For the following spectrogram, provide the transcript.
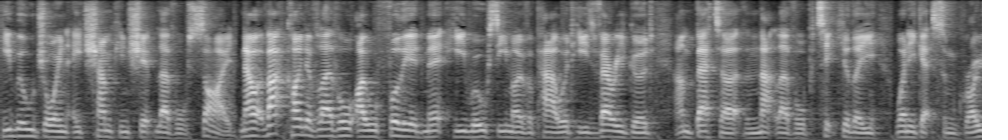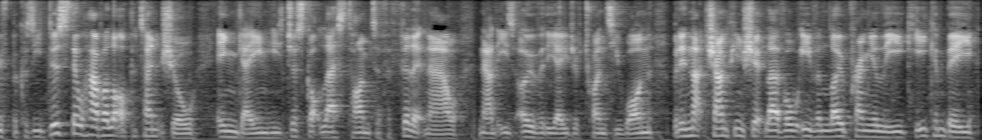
he will join a championship level side. Now at that kind of level, I will fully admit he will seem overpowered. He's very good and better than that level, particularly when he gets some growth because he does still have a lot of potential in game. He's just got less time to fulfill it now, now that he's over the age of 21. But in that championship level, even low Premier League, he can be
